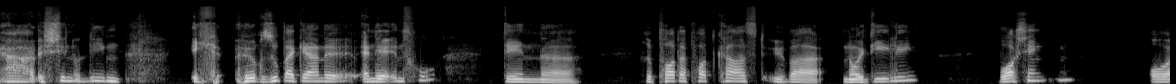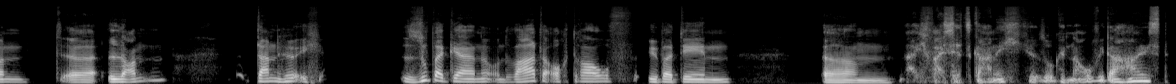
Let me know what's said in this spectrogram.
Ja, alles stehen und liegen. Ich höre super gerne NDR Info, den Reporter-Podcast über Neu-Delhi, Washington und London. Dann höre ich super gerne und warte auch drauf über den, ähm, ich weiß jetzt gar nicht so genau, wie der heißt.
